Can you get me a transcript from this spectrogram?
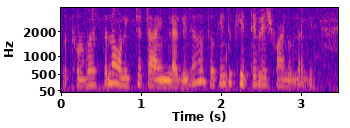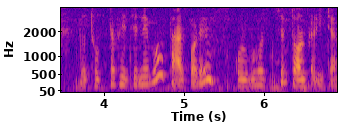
তো থোর ভাজতে না অনেকটা টাইম লাগে, জানো তো? কিন্তু খেতে বেশ ভালো লাগে। তো থোরটা ভেজে নেব, তারপরে করব হচ্ছে তরকারিটা।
